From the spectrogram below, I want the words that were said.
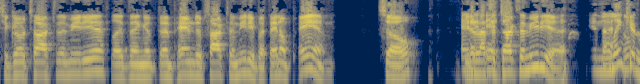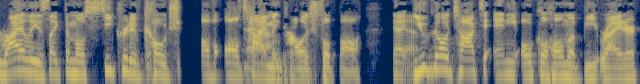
to go talk to the media, like then, then pay him to talk to the media, but they don't pay him, so you and, don't have and, to talk to the media. And Lincoln Riley is like the most secretive coach of all time yeah. in college football. Yeah. You go talk to any Oklahoma beat writer,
